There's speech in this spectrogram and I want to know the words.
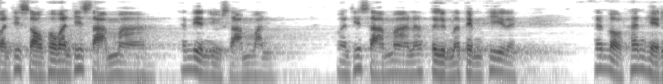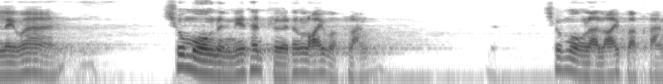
วันที่สองพอวันที่สามมาท่านเรียนอยู่สามวัน วันที่สามมานะตื่นมาเต็มที่เลย ท่านบอกท่านเห็นเลยว่า ชั่วโมงหนึ่งนี้ท่านเผลอตั้งร้อยกว่าครั้ง ชั่วโมงละร้อยกว่าครั้ง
